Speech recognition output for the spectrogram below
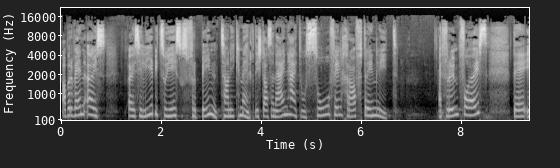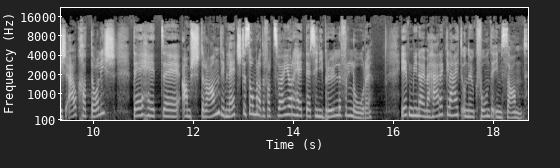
Aber wenn uns unsere Liebe zu Jesus verbindet, habe ich gemerkt, ist das eine Einheit, wo so viel Kraft drin liegt. Ein Freund von uns, der ist auch katholisch, der hat äh, am Strand im letzten Sommer oder vor zwei Jahren hat er seine Brille verloren. Irgendwie noch immer hergelegt und nicht gefunden im Sand.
